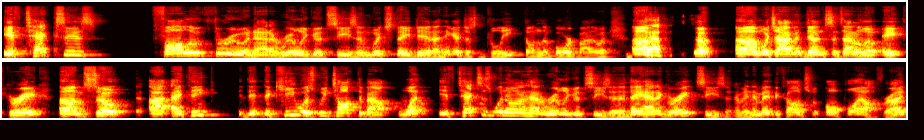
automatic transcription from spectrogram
If Texas followed through and had a really good season, which they did. I think I just gleeked on the board, by the way. Um, so, um, which I haven't done since I don't know eighth grade. Um, so I, I think the, the, key was we talked about what if Texas went on and had a really good season, and they had a great season. I mean, they made the college football playoff, right?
